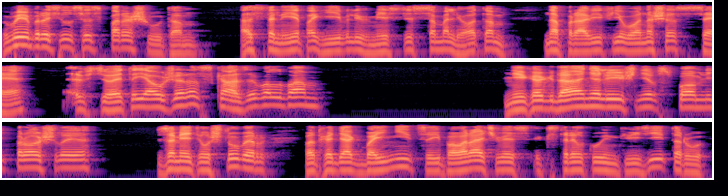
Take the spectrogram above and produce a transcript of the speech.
выбросился с парашютом. Остальные погибли вместе с самолетом, направив его на шоссе. Все это я уже рассказывал вам. «Никогда не лишне вспомнить прошлое», — заметил Штубер, подходя к бойнице и поворачиваясь к стрелку-инквизитору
